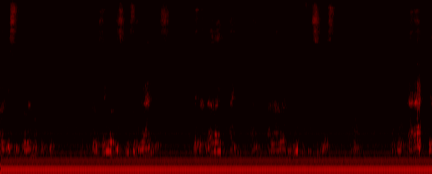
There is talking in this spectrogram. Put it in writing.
cual es un problema porque en los discursos grandes, de verdad hay, hay, hay palabras muy difíciles, ¿no? Como carácter,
